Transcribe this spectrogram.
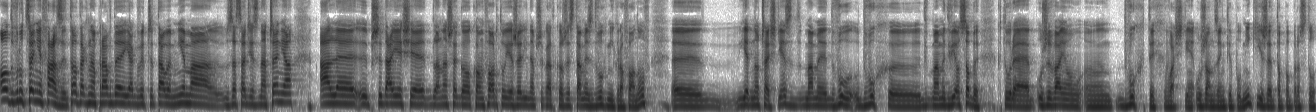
Odwrócenie fazy to tak naprawdę, jak wyczytałem, nie ma w zasadzie znaczenia, ale y, przydaje się dla naszego komfortu, jeżeli na przykład korzystamy z dwóch mikrofonów y, jednocześnie. Mamy, dwu, dwóch, y, mamy dwie osoby, które używają dwóch tych właśnie urządzeń typu Miki, że to po prostu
